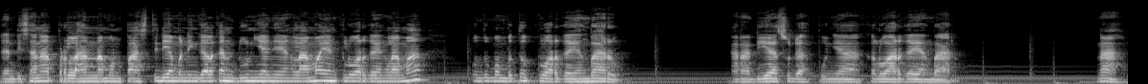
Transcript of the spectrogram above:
dan di sana perlahan namun pasti dia meninggalkan dunianya yang lama, yang keluarga yang lama untuk membentuk keluarga yang baru. Karena dia sudah punya keluarga yang baru. Nah,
